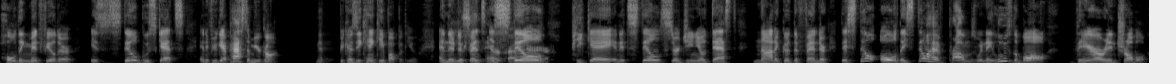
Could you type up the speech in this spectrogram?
holding midfielder is still Busquets. And if you get past him, you're gone Yep. because he can't keep up with you. And their He's an defense is still carrier. Piqué and it's still Serginho Dest, not a good defender. They're still old. They still have problems. When they lose the ball, they are in trouble.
